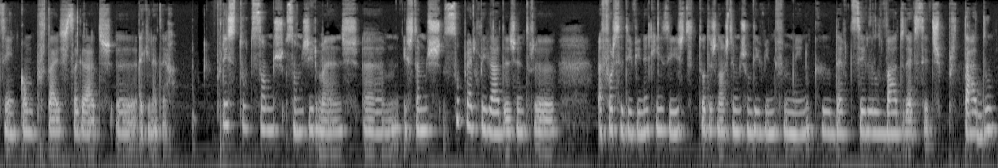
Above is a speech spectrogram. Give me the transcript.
sim, como portais sagrados aqui na Terra. Por isso tudo somos, somos irmãs um, estamos super ligadas entre a força divina que existe. Todas nós temos um divino feminino que deve ser elevado, deve ser despertado.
